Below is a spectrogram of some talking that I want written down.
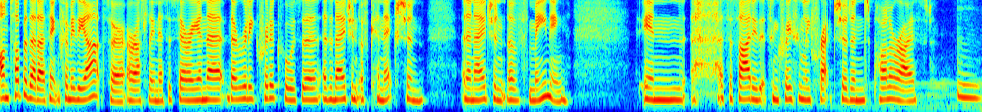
on top of that, I think for me, the arts are, are utterly necessary and they're, they're really critical as, a, as an agent of connection and an agent of meaning in a society that's increasingly fractured and polarized. Mm.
